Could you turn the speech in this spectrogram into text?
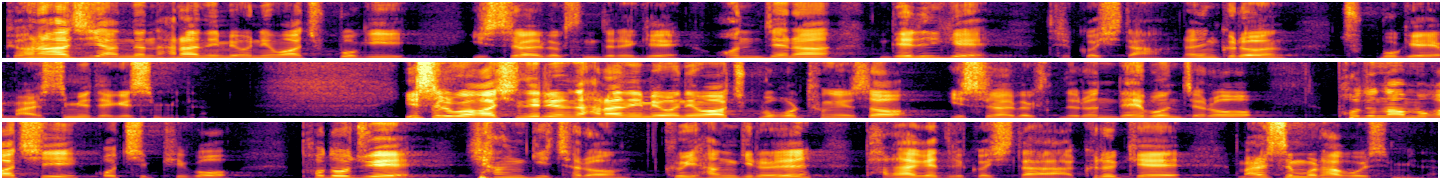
변하지 않는 하나님의 은혜와 축복이 이스라엘 백성들에게 언제나 내리게 될 것이다라는 그런 축복의 말씀이 되겠습니다. 이슬과 같이 내리는 하나님의 은혜와 축복을 통해서 이스라엘 백성들은 네 번째로 포도나무 같이 꽃이 피고 포도주의 향기처럼 그 향기를 바라게 될 것이다. 그렇게 말씀을 하고 있습니다.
